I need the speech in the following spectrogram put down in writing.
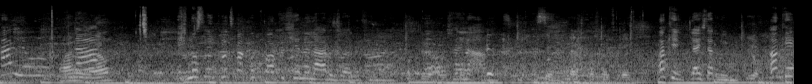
Hallo. Na? Ich muss nur kurz mal gucken, ob ich hier eine Ladesäule finde. Keine Ahnung. Okay, gleich da drüben. Okay.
